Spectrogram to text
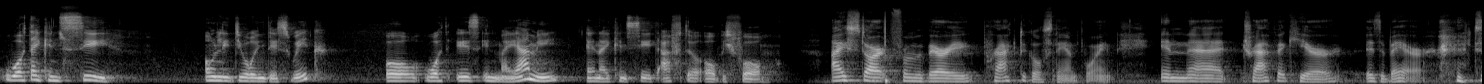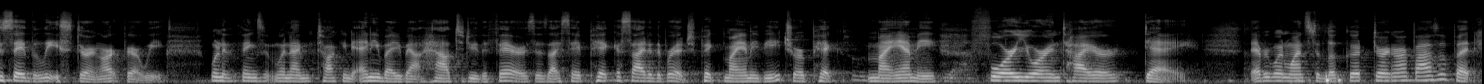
what I can see only during this week, or what is in Miami and I can see it after or before. I start from a very practical standpoint in that traffic here is a bear, to say the least, during Art Fair Week. One of the things when I'm talking to anybody about how to do the fairs is I say pick a side of the bridge, pick Miami Beach or pick Miami for your entire day. Everyone wants to look good during Art Basel, but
